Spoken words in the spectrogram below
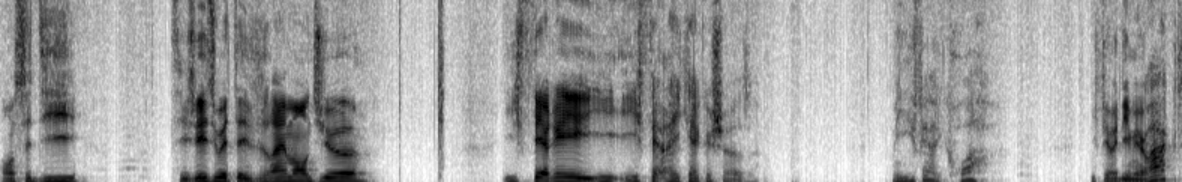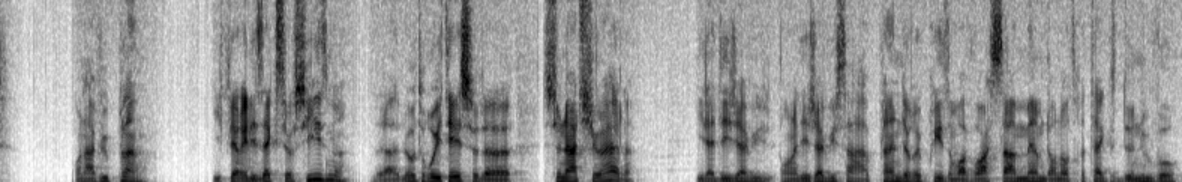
On se dit, si Jésus était vraiment Dieu, il ferait, il, ferait quelque chose. Mais il ferait quoi Il ferait des miracles On a vu plein. Il ferait des exorcismes, l'autorité sur le surnaturel. Il a déjà vu, on a déjà vu ça à plein de reprises. On va voir ça même dans notre texte de nouveau.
